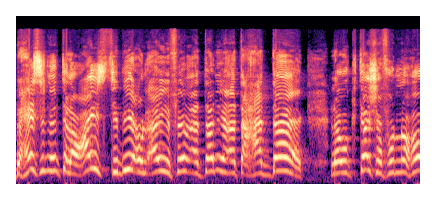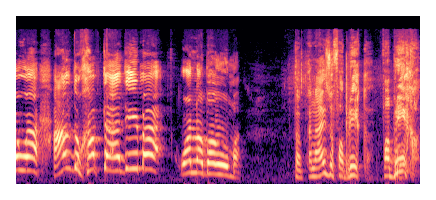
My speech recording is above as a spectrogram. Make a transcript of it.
بحيث إن أنت لو عايز تبيعه لأي فرقة تانية أتحداك. لو اكتشفوا إن هو عنده خبطة قديمة ولا برومه طب أنا عايزه فابريقة. فابريقة.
